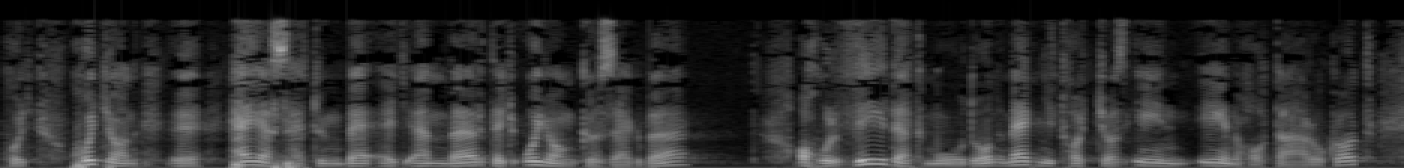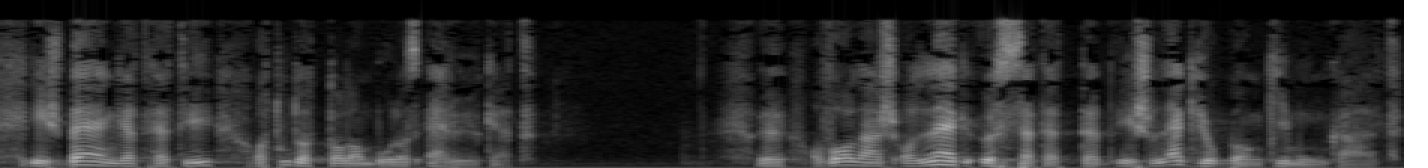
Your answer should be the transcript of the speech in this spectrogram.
hogy hogyan eh, helyezhetünk be egy embert egy olyan közegbe, ahol védett módon megnyithatja az én, én határokat, és beengedheti a tudattalamból az erőket. A vallás a legösszetettebb és legjobban kimunkált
